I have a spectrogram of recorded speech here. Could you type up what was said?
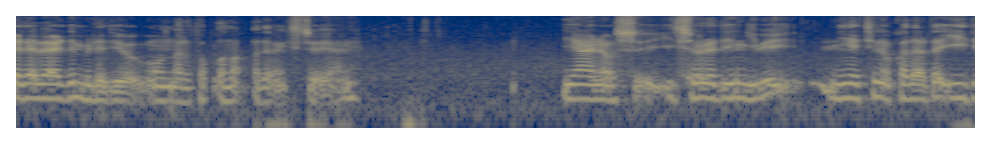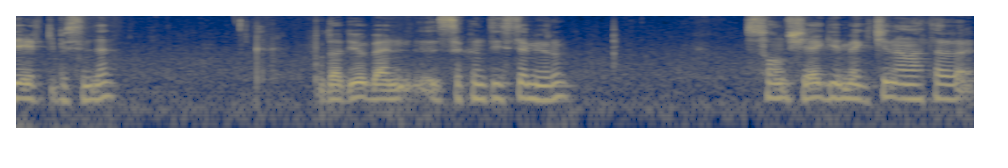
ele verdin bile diyor onları toplamakla demek istiyor yani. Yani o sö- söylediğin gibi niyetin o kadar da iyi değil gibisinden. Bu da diyor ben sıkıntı istemiyorum. Son şeye girmek için anahtar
